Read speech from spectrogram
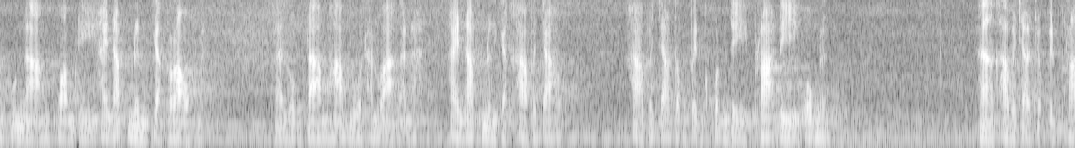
ำคุณงามความดีให้นับหนึ่งจากเราหลวงตามหาบัวท่านว่ากันนะให้นับหนึ่งจากข้าพเจ้า ข้าพเจ้าต้องเป็นคนดีพระดีองค์หนึ่งข้าพเจ้าจะเป็นพระ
